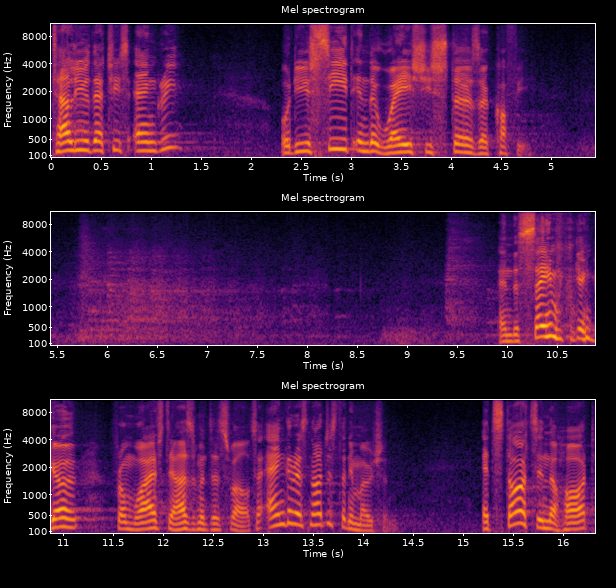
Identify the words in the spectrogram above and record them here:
tell you that she's angry? Or do you see it in the way she stirs her coffee? and the same can go from wives to husbands as well. So anger is not just an emotion. It starts in the heart,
